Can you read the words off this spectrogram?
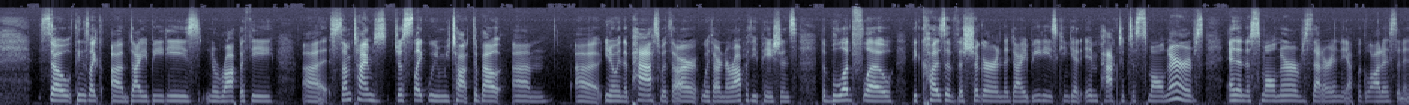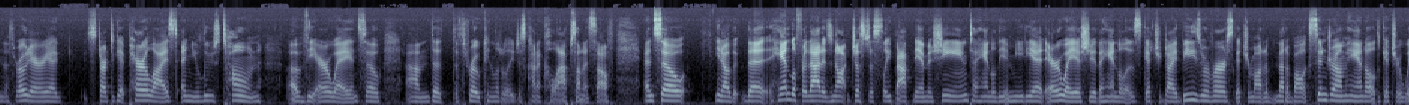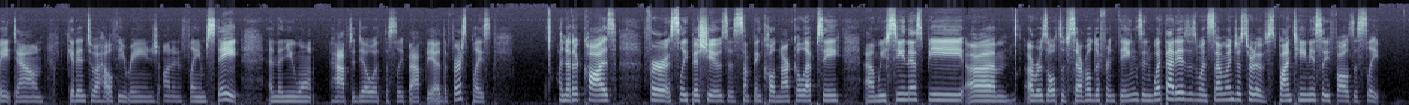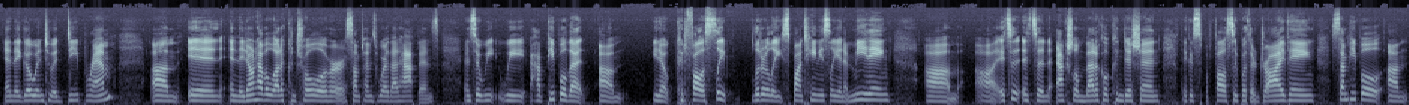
so, things like um, diabetes, neuropathy, uh, sometimes just like when we talked about um, uh, you know, in the past with our with our neuropathy patients, the blood flow because of the sugar and the diabetes can get impacted to small nerves, and then the small nerves that are in the epiglottis and in the throat area start to get paralyzed, and you lose tone of the airway, and so um, the the throat can literally just kind of collapse on itself. And so you know, the, the, handle for that is not just a sleep apnea machine to handle the immediate airway issue. The handle is get your diabetes reversed, get your metabolic syndrome handled, get your weight down, get into a healthy range, uninflamed state, and then you won't have to deal with the sleep apnea in the first place. Another cause for sleep issues is something called narcolepsy. Um, we've seen this be um, a result of several different things. And what that is, is when someone just sort of spontaneously falls asleep and they go into a deep REM um, in, and they don't have a lot of control over sometimes where that happens. And so we, we have people that, um, you know, could fall asleep literally spontaneously in a meeting. Um, uh, it's a, it's an actual medical condition. They could sp- fall asleep while they're driving. Some people um,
